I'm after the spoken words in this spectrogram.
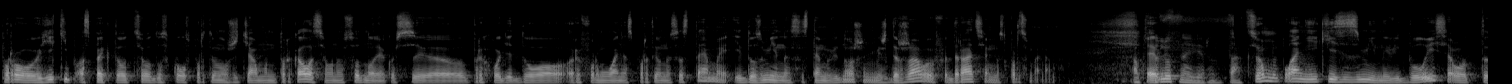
про які б аспекти цього досколу спортивного життя ми не торкалися, вони все одно якось е, приходять до реформування спортивної системи і до зміни системи відношень між державою, федераціями, спортсменами. Абсолютно вірно. Так. В цьому плані якісь зміни відбулися. От е,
